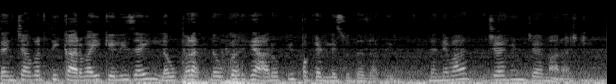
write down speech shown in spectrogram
त्यांच्यावरती कारवाई केली जाईल. लवकरात लवकर हे आरोपी पकडले सुद्धा जातील. धन्यवाद. जय हिंद जय महाराष्ट्र.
